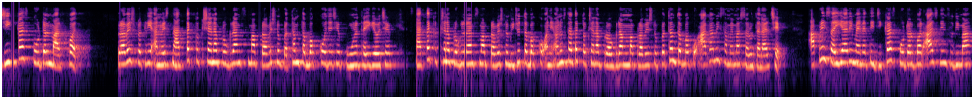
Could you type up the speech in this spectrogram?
જીકાસ પોર્ટલ મારફત પ્રવેશ પ્રક્રિયા અન્વયે સ્નાતક કક્ષાના પ્રોગ્રામ્સમાં પ્રવેશનો પ્રથમ તબક્કો જે છે પૂર્ણ થઈ ગયો છે. સ્નાતક કક્ષાના પ્રોગ્રામ્સમાં પ્રવેશનો બીજો તબક્કો અને અનુસ્નાતક કક્ષાના પ્રોગ્રામમાં પ્રવેશનો પ્રથમ તબક્કો આગામી સમયમાં શરૂ થનાર છે. આપણી સહિયારી મહેનતથી જીકાસ પોર્ટલ પર આજ દિન સુધીમાં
